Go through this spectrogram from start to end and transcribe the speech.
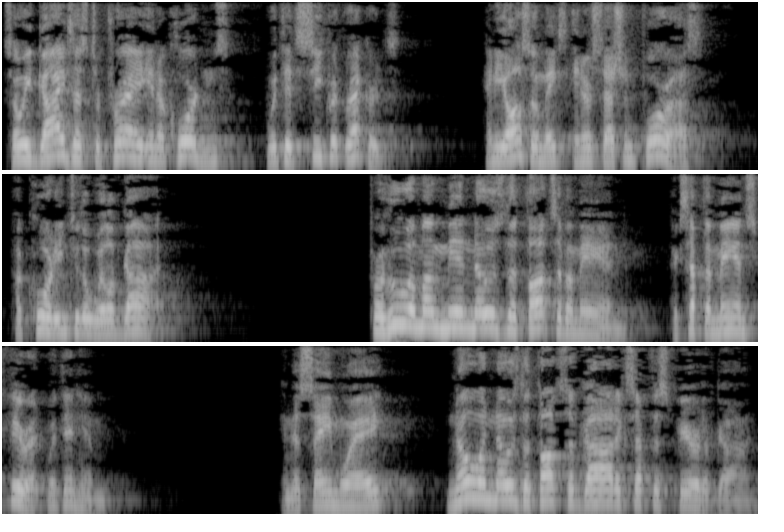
So He guides us to pray in accordance with its secret records. And He also makes intercession for us according to the will of God. For who among men knows the thoughts of a man except the man's spirit within him? In the same way, no one knows the thoughts of God except the Spirit of God.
